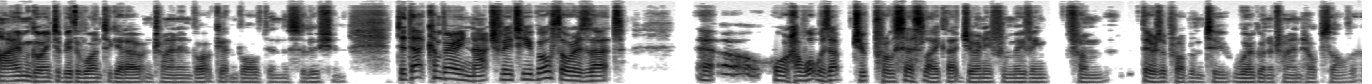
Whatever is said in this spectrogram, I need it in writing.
I'm going to be the one to get out and try and involve, get involved in the solution. Did that come very naturally to you both, or is that uh, or how what was that process like? That journey from moving from there's a problem to we're going to try and help solve it.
